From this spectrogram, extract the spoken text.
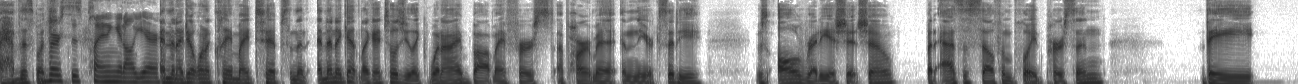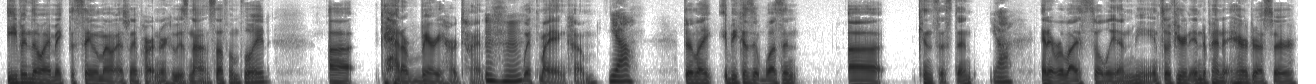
I have this much Versus planning it all year. and then I don't want to claim my tips. And then and then again, like I told you, like when I bought my first apartment in New York City, it was already a shit show. But as a self-employed person, they, even though I make the same amount as my partner who is not self-employed, uh, had a very hard time Mhm. with my income. yeah. They're like because it wasn't uh, consistent Yeah. and it relies solely on me. And so if you're an independent hairdresser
